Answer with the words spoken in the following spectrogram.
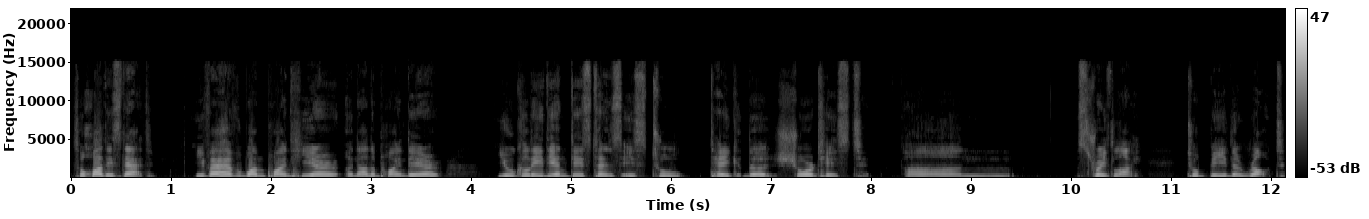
So what is that? If I have one point here, another point there, Euclidean distance is to take the shortest um, straight line to be the route.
